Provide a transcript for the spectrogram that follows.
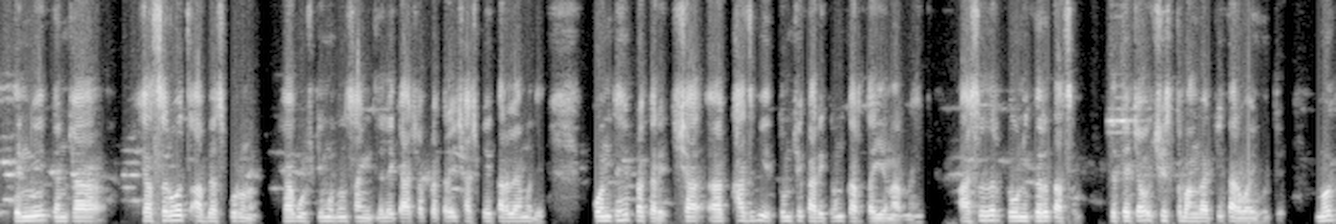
त्यांनी त्यांच्या ह्या सर्वच अभ्यासपूर्ण ह्या गोष्टीमधून सांगितलेले की अशा प्रकारे शासकीय कार्यालयामध्ये कोणत्याही प्रकारे शा खाजगी तुमचे कार्यक्रम करता येणार नाही असं जर कोणी करत असेल तर त्याच्यावर शिस्तभंगाची कारवाई होते. मग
